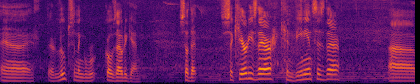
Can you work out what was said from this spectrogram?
uh, there loops and then goes out again so that security's there, convenience is there. Uh,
